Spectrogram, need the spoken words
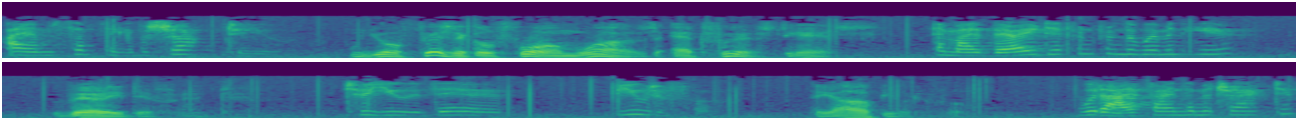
I am something of a shock to you. Your physical form was, at first, yes, Am I very different from the women here? very different. To you, they're beautiful. They are beautiful. Would I find them attractive?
